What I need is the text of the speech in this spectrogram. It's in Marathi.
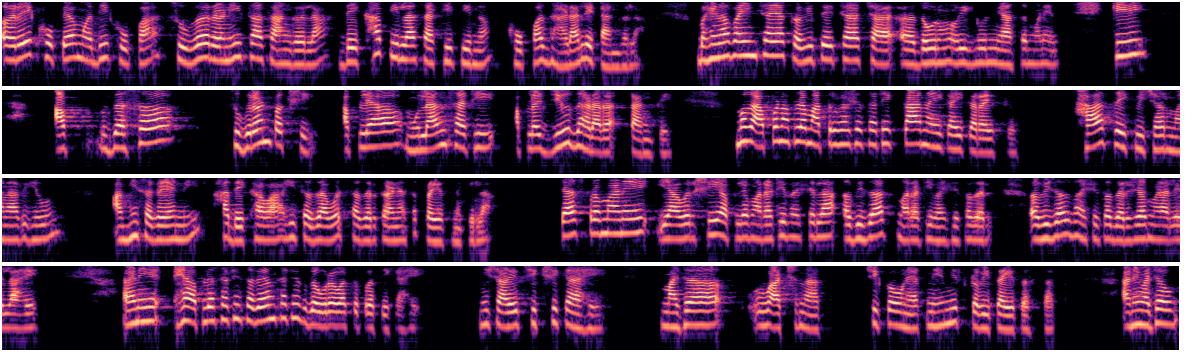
अरे खोप्यामधी खोपा सुगरणीचा चांगला देखा पिलासाठी तिनं खोपा झाडाले टांगला. बहिणाबाईंच्या या कवितेच्या चा अ, दोन घेऊन मी असं म्हणेन की आप जसं सुगरण पक्षी आपल्या मुलांसाठी आपला जीव झाडाला टांगते मग आपण आपल्या मातृभाषेसाठी का नाही काही करायचं? हाच एक विचार मनात घेऊन आम्ही सगळ्यांनी हा देखावा ही सजावट सादर करण्याचा प्रयत्न केला. त्याचप्रमाणे यावर्षी आपल्या मराठी भाषेला अभिजात मराठी भाषेचा दर अभिजात भाषेचा दर्जा मिळालेला आहे. आणि हे आपल्यासाठी सगळ्यांसाठीच गौरवाचं प्रतीक आहे. मी शाळेत शिक्षिका आहे. माझ्या वाचनात शिकवण्यात नेहमीच कविता येत असतात. आणि माझ्या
